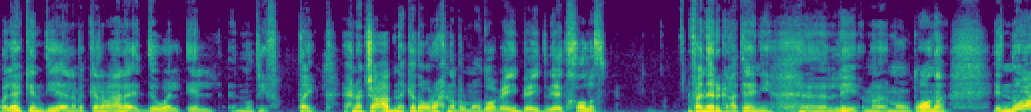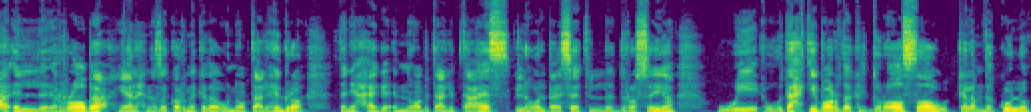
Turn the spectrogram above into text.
ولكن دي أنا بتكلم على الدول النظيفة. طيب إحنا اتشعبنا كده ورحنا بالموضوع بعيد بعيد بعيد خالص. فنرجع تاني لموضوعنا. النوع الرابع يعني إحنا ذكرنا كده أول نوع بتاع الهجرة تاني حاجة النوع بتاع الابتعاث اللي هو البعثات الدراسية وتحتيه بردك الدراسة والكلام ده كله.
